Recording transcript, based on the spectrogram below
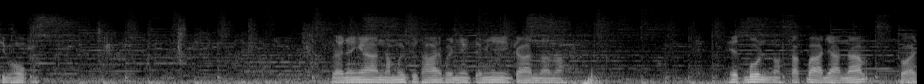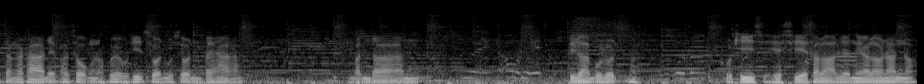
1946 และในงานน้ำมือสุดท้ายเพิ่นยังจะมีการนั่นเนาะเฮ็ดบุญเนาะตักบาตรยานน้ำถวายสังฆทานแด่พระสงฆ์เนาะเพื่ออุทิศส่วนกุศลไปหาบรรดา วีรบุรุษผู้ที่เสียสละเลือดเนื้อเหล่านั้นเนาะ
